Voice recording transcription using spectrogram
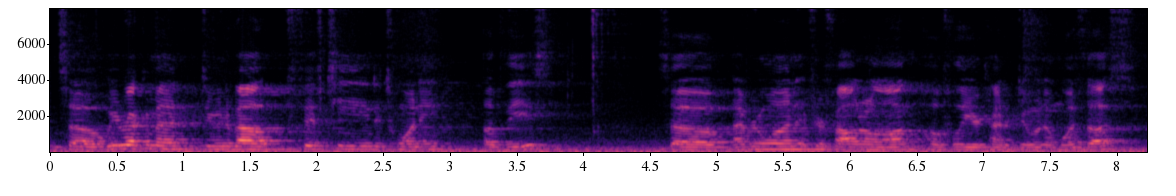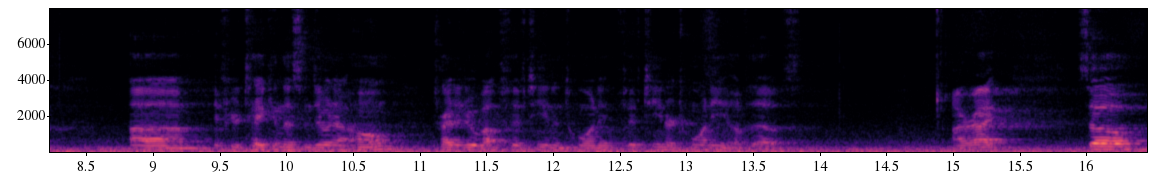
And so we recommend doing about 15 to 20 of these. So everyone, if you're following along, hopefully you're kind of doing them with us. Um, if you're taking this and doing it at home, try to do about 15 and 20, 15 or 20 of those. All right. So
